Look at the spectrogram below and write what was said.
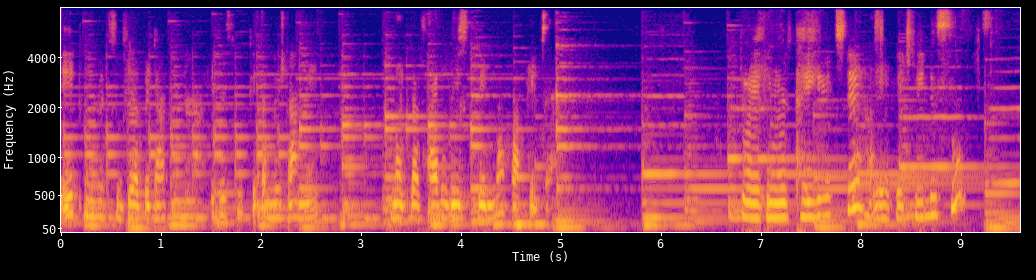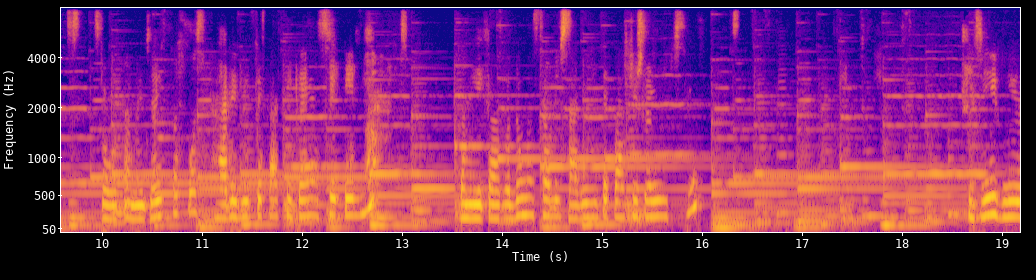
એક મિનિટ સુધી આપણે ઢાંકીને નાખી દઈશું કે ટમેટાને મતલબ સારી રીતે તેલમાં પાકી જાય તો એક મિનિટ થઈ ગઈ છે હવે આપણે જોઈ લઈશું તો તમે જોઈ શકો સારી રીતે પાકી ગયા છે તેલમાં ટમેટા બધો મસાલો સારી રીતે પાકી ગયું છે જે બી-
